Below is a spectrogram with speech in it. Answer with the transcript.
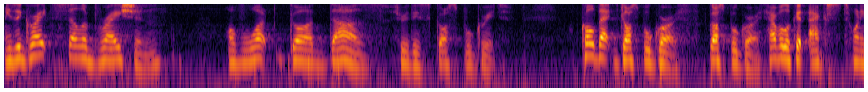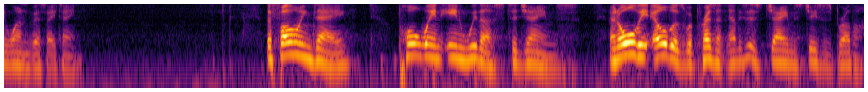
is a great celebration of what God does through this gospel grit. I've called that gospel growth. Gospel growth. Have a look at Acts 21, verse 18. The following day, Paul went in with us to James, and all the elders were present. Now, this is James, Jesus' brother.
